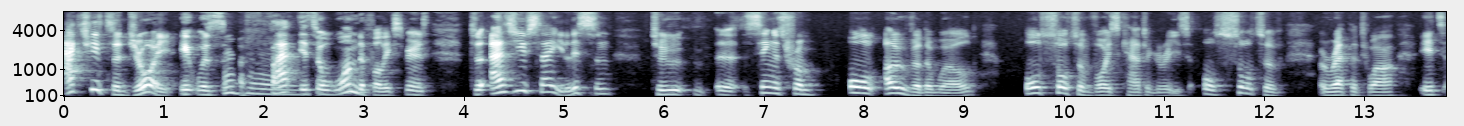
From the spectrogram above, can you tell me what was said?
Actually, it's a joy. It was mm-hmm. a fat. It's a wonderful experience to, as you say, listen to uh, singers from all over the world, all sorts of voice categories, all sorts of repertoire. It's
